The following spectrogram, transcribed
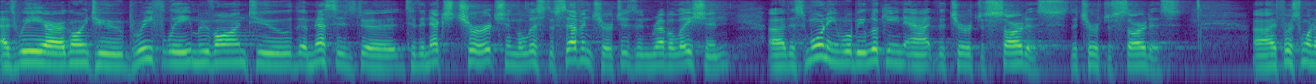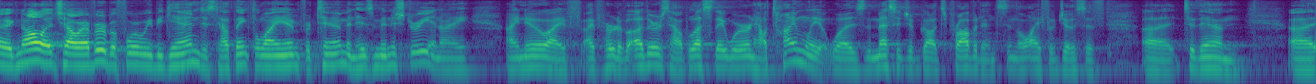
As we are going to briefly move on to the message to, to the next church in the list of seven churches in Revelation, uh, this morning we'll be looking at the church of Sardis. The church of Sardis. Uh, I first want to acknowledge, however, before we begin, just how thankful I am for Tim and his ministry, and I I know I've, I've heard of others, how blessed they were, and how timely it was, the message of God's providence in the life of Joseph uh, to them. Uh,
